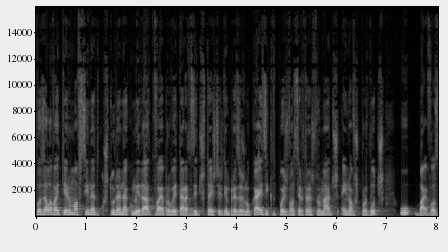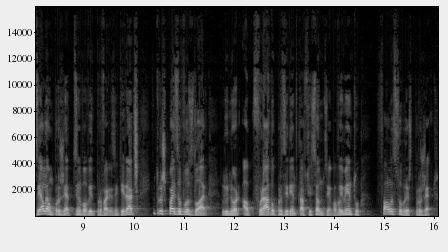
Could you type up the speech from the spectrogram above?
Vozela vai ter uma oficina de costura na comunidade que vai aproveitar resíduos têxteis de empresas locais e que depois vão ser transformados em novos produtos. O By Vozela é um projeto desenvolvido por várias entidades, entre as quais a Vozelar. Leonor Alcoforado, presidente da Associação de Desenvolvimento, fala sobre este projeto.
